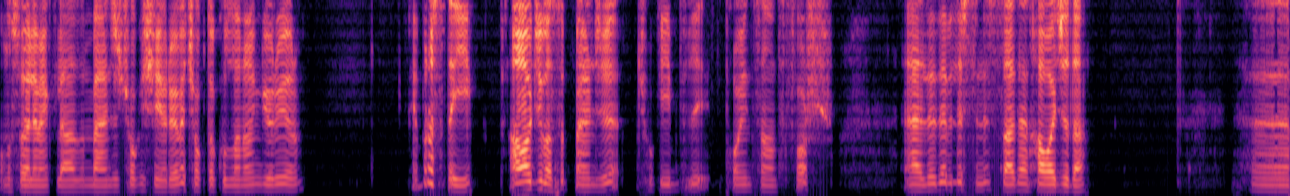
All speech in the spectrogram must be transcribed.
Onu söylemek lazım. Bence çok işe yarıyor ve çok da kullanan görüyorum. E burası da iyi. Avcı basıp bence çok iyi bir point santrfor elde edebilirsiniz. Zaten havacı da. Ee,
